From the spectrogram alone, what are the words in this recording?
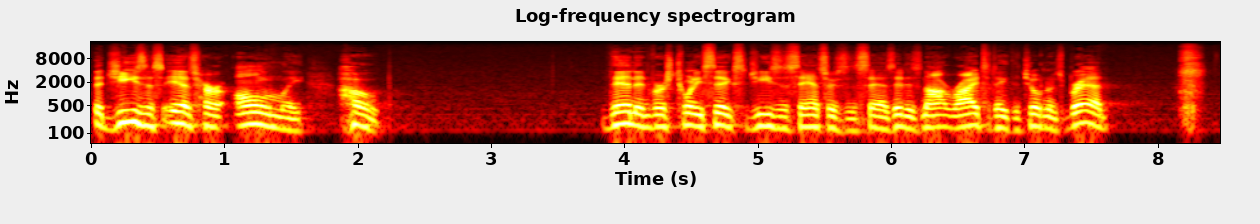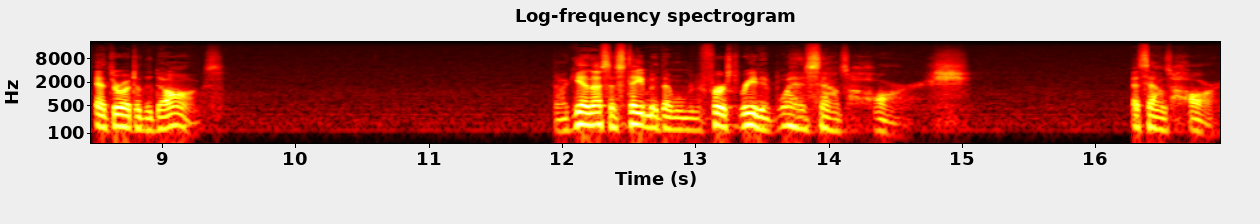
that Jesus is her only hope. Then in verse 26, Jesus answers and says, It is not right to take the children's bread and throw it to the dogs. Now, again, that's a statement that when we first read it, boy, that sounds harsh. That sounds hard.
